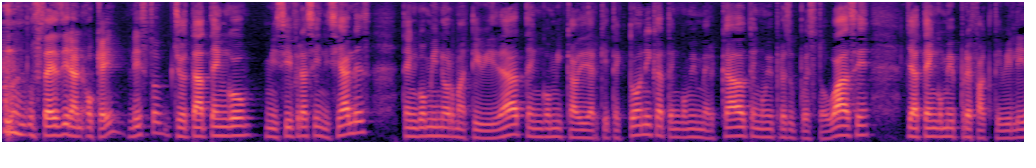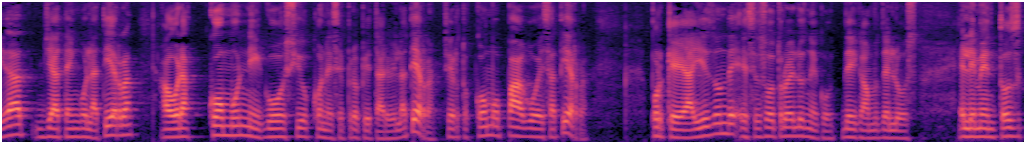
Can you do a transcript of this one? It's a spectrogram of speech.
ustedes dirán, ok, listo, yo ya tengo mis cifras iniciales, tengo mi normatividad, tengo mi cavidad arquitectónica, tengo mi mercado, tengo mi presupuesto base, ya tengo mi prefactibilidad, ya tengo la tierra. Ahora, ¿cómo negocio con ese propietario de la tierra? ¿Cierto? ¿Cómo pago esa tierra? Porque ahí es donde ese es otro de los, digamos, de los elementos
